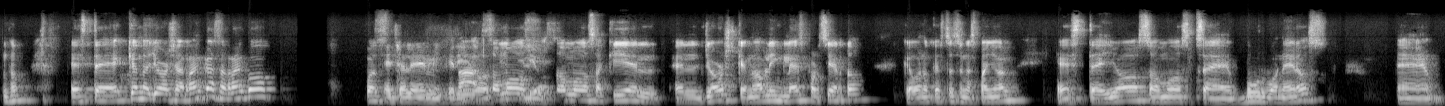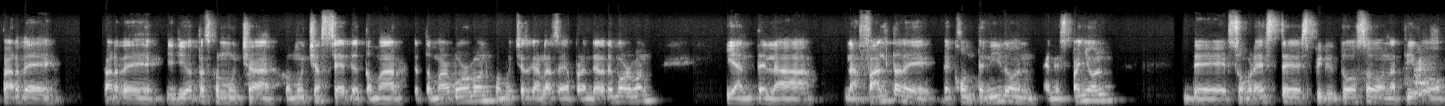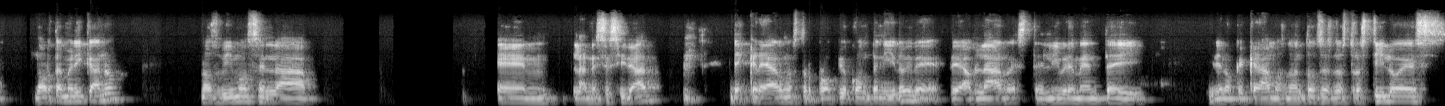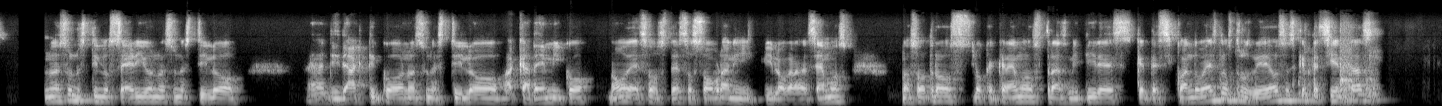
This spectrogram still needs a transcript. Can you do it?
¿No? Este, ¿qué onda, George? ¿Arrancas? ¿Arranco? Pues Échale, mi querido. ah, somos, Cecilio. somos aquí el, el George, que no habla inglés, por cierto. Qué bueno que esto es en español. Este, yo somos eh, burboneros, eh, un par de, par de idiotas con mucha, con mucha sed de tomar, de tomar bourbon, con muchas ganas de aprender de bourbon. Y ante la, la falta de, de contenido en, en español de, sobre este espirituoso nativo norteamericano, nos vimos en la, en la necesidad de crear nuestro propio contenido y de, de hablar este, libremente y, y de lo que queramos, ¿no? Entonces nuestro estilo es, no es un estilo serio, no es un estilo eh, didáctico, no es un estilo académico, ¿no? De esos, de esos sobran y, y lo agradecemos. Nosotros lo que queremos transmitir es que te, cuando ves nuestros videos es que te sientas,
